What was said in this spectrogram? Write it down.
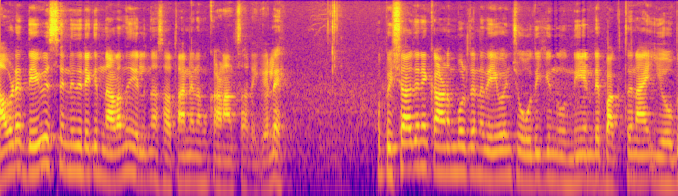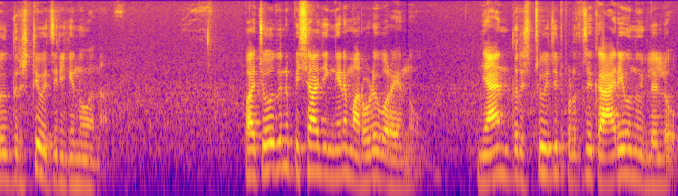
അവിടെ ദൈവസന്നിധിയിലേക്ക് നടന്നു ചെല്ലുന്ന സത്താനെ നമുക്ക് കാണാൻ സാധിക്കും അല്ലേ? അപ്പോൾ പിശാചിനെ കാണുമ്പോൾ തന്നെ ദൈവം ചോദിക്കുന്നു നീ എന്റെ ഭക്തനായി യോബിൽ ദൃഷ്ടി വച്ചിരിക്കുന്നുവെന്ന് അപ്പോൾ ആ ചോദ്യത്തിന് പിശാജ് ഇങ്ങനെ മറുപടി പറയുന്നു ഞാൻ ദൃഷ്ടി വെച്ചിട്ട് പ്രത്യേകിച്ച് കാര്യമൊന്നുമില്ലല്ലോ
